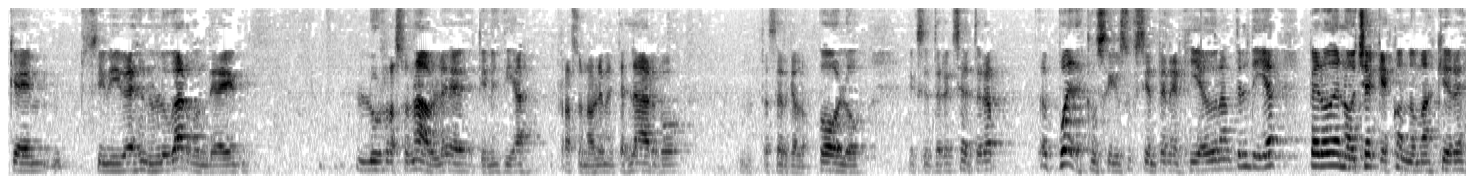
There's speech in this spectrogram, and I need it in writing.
que si vives en un lugar donde hay luz razonable, eh, tienes días razonablemente largos, no estás cerca de los polos, etcétera, etcétera, puedes conseguir suficiente energía durante el día, pero de noche, que es cuando más quieres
